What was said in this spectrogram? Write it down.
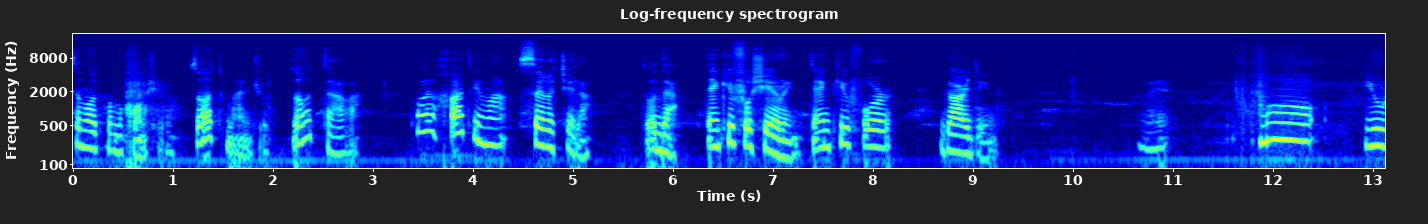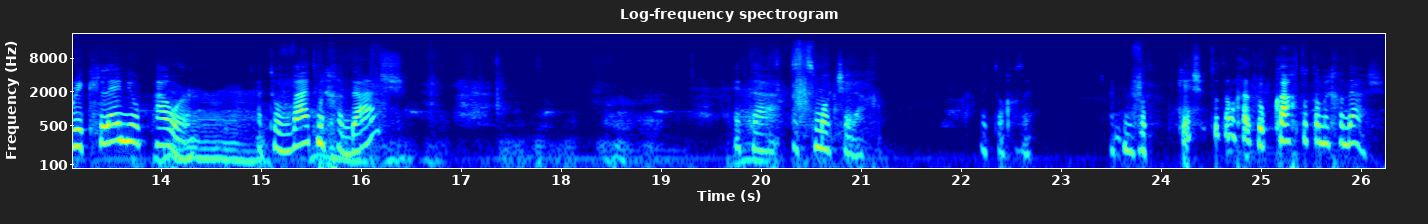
שמות במקום שלו. זאת מנג'ו, זאת טרה. כל אחת עם הסרט שלה. תודה. Thank you for sharing. Thank you for guarding. וכמו you reclaim your power, את תובעת מחדש את העוצמות שלך בתוך זה. את מבקשת אותם מחדש, את לוקחת אותם מחדש.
